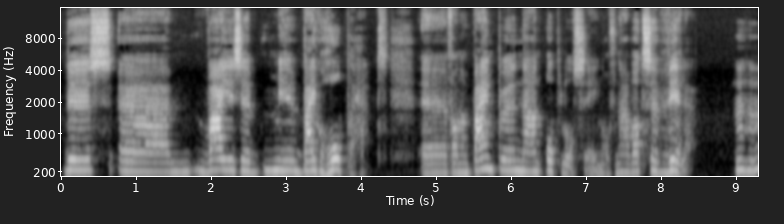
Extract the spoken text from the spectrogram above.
Dus ehm, waar je ze mee bij geholpen hebt. Eh, van een pijnpunt naar een oplossing of naar wat ze willen. Mhm.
